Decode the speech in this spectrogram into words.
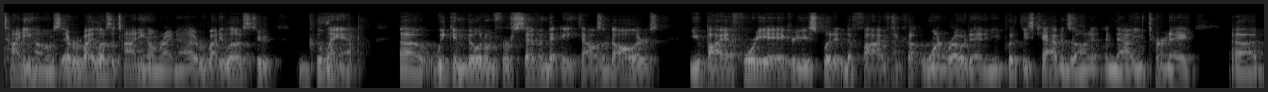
tiny homes. Everybody loves a tiny home right now. Everybody loves to glamp. Uh, we can build them for seven to eight thousand dollars. You buy a 40 acre, you split it into five, you cut one road in, and you put these cabins on it, and now you turn a uh,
